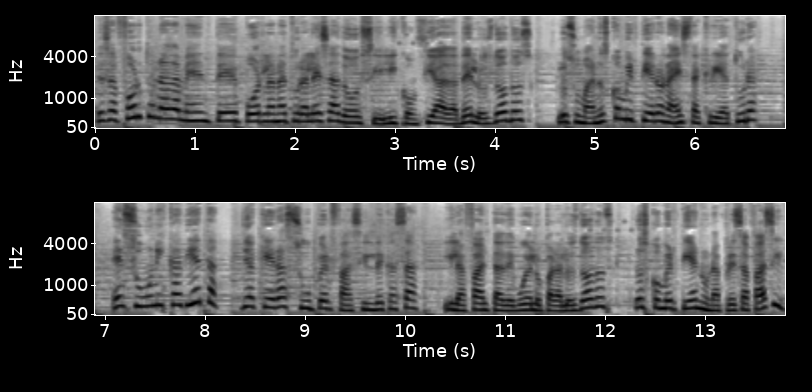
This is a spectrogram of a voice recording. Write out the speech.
Desafortunadamente, por la naturaleza dócil y confiada de los dodos, los humanos convirtieron a esta criatura en su única dieta, ya que era súper fácil de cazar, y la falta de vuelo para los dodos los convertía en una presa fácil,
